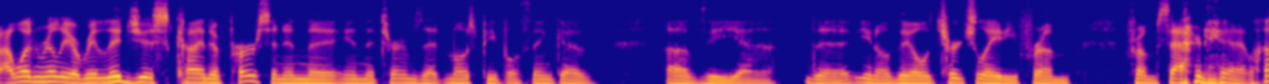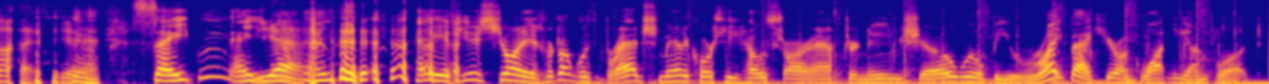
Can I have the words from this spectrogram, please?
I wasn't really a religious kind of person in the in the terms that most people think of of the uh, the you know the old church lady from from Saturday Night Live. Yeah. Satan. Hey, Yeah. hey, hey, if you're just joining us, we're talking with Brad Schmidt. Of course, he hosts our afternoon show. We'll be right back here on Gwatney Unplugged.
